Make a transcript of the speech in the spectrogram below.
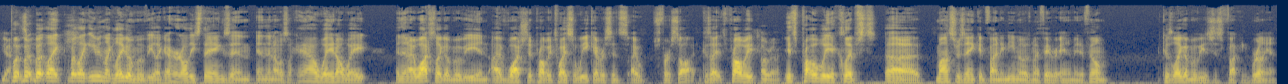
yeah, but it's but but like but like even like Lego Movie, like I heard all these things and and then I was like, yeah, I'll wait, I'll wait. And then I watched Lego Movie, and I've watched it probably twice a week ever since I first saw it because I, it's probably oh really? it's probably eclipsed uh, Monsters Inc. and Finding Nemo is my favorite animated film because Lego Movie is just fucking brilliant.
